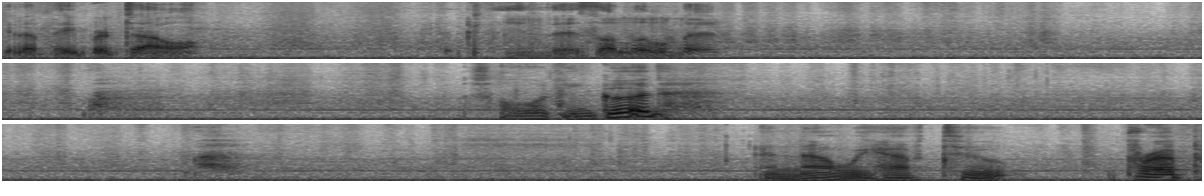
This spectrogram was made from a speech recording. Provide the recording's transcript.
Get a paper towel. Clean this a little bit. It's all looking good. And now we have to prep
